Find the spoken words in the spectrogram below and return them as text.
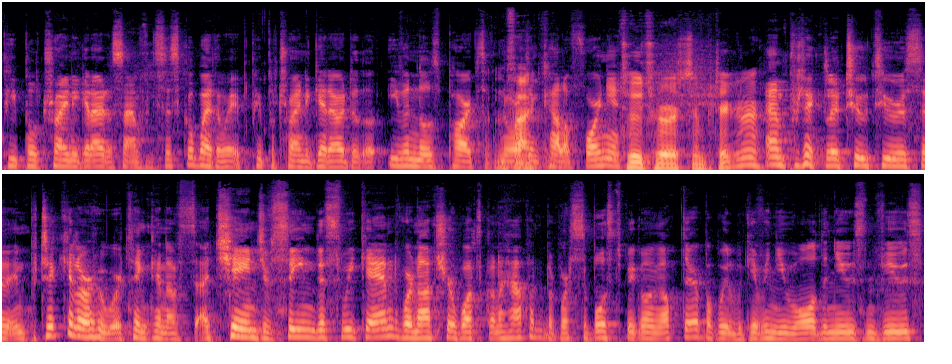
people trying to get out of San Francisco, by the way, people trying to get out of the, even those parts of Northern fact, California Two tourists in particular. and particular two tourists in particular who were thinking of a change of scene this weekend. We're not sure what's going to happen, but we're supposed to be going up there. But we'll be giving you all the news and views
